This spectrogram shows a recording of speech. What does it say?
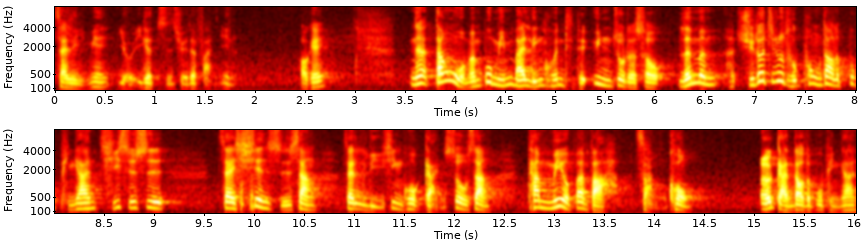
在里面有一个直觉的反应，OK？那当我们不明白灵魂体的运作的时候，人们许多基督徒碰到的不平安，其实是在现实上，在理性或感受上，他没有办法掌控而感到的不平安。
